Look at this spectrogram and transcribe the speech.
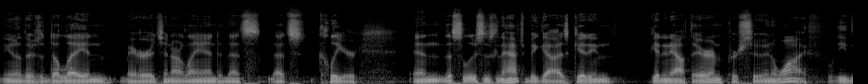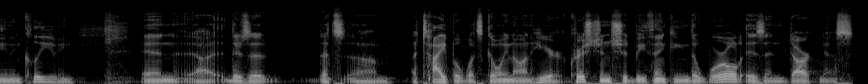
You know, there's a delay in marriage in our land, and that's that's clear. And the solution is going to have to be guys getting getting out there and pursuing a wife, leaving and cleaving. And uh, there's a that's um, a type of what's going on here. Christians should be thinking the world is in darkness,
